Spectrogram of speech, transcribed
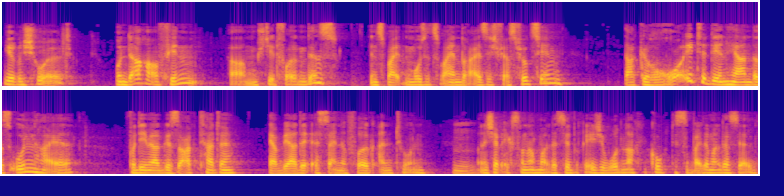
ihre Schuld. Und daraufhin ähm, steht Folgendes in 2. Mose 32, Vers 14. Da gereute den Herrn das Unheil, von dem er gesagt hatte, er werde es seinem Volk antun. Mhm. Und ich habe extra nochmal das hebräische Wort nachgeguckt, das ist beide mal dasselbe.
